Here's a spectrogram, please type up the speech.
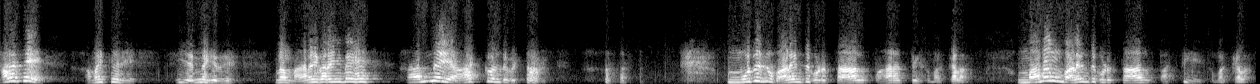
அரசே அமைச்சரே என்ன இது? நம் அனைவரையுமே அன்னை ஆட்கொண்டு விட்டோம். முதுகு வளைந்து கொடுத்தால் பாரத்தை சுமக்கலாம். மனம் வளைந்து கொடுத்தால் பக்தியை சுமக்கலாம்.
